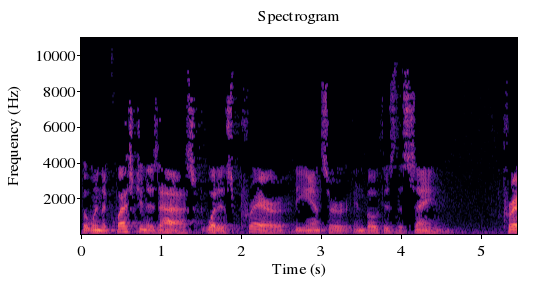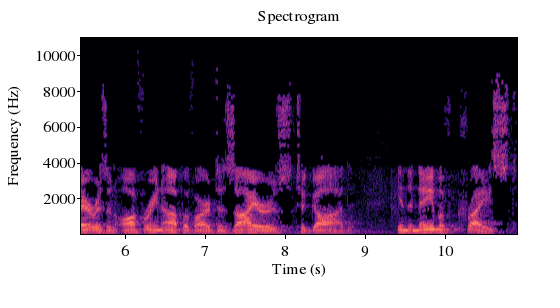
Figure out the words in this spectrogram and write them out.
But when the question is asked, What is prayer? the answer in both is the same. Prayer is an offering up of our desires to God in the name of Christ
